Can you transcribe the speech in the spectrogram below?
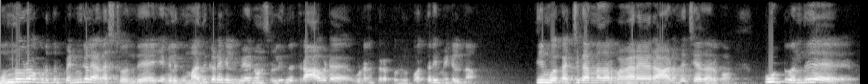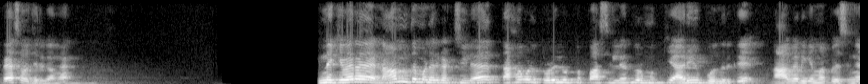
முந்நூறுவா கொடுத்து பெண்களை அழைச்சிட்டு வந்து எங்களுக்கு மதுக்கடைகள் வேணும்னு சொல்லி இந்த திராவிட உடன்பிறப்புகள் கொத்தரிமைகள் தான். திமுக கட்சிக்காரனா தான் இருப்பான் வேற யாரும் ஆளுங்கட்சியா தான் இருக்கும். கூட்டு வந்து பேச வச்சிருக்காங்க. இன்னைக்கு வேற நாம் தமிழர் கட்சியில தகவல் தொழில்நுட்ப பாசில இருந்து ஒரு முக்கிய அறிவிப்பு வந்திருக்கு. நாகரிகமா பேசுங்க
